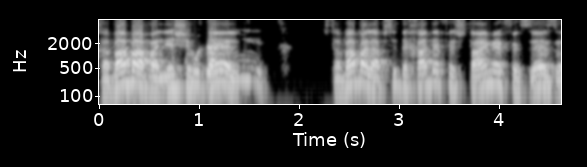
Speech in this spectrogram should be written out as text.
סבבה, אבל יש הבדל. סבבה, להפסיד 1-0, 2-0, זה, זה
